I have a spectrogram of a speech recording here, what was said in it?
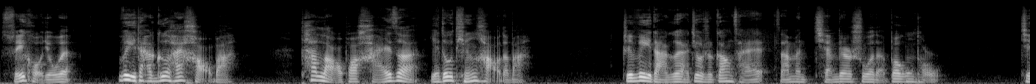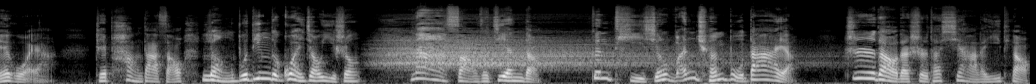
随口就问：“魏大哥还好吧？他老婆孩子也都挺好的吧？”这魏大哥呀，就是刚才咱们前边说的包工头。结果呀。这胖大嫂冷不丁的怪叫一声，那嗓子尖的，跟体型完全不搭呀！知道的是他吓了一跳，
